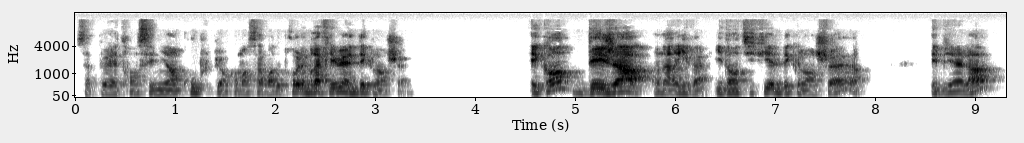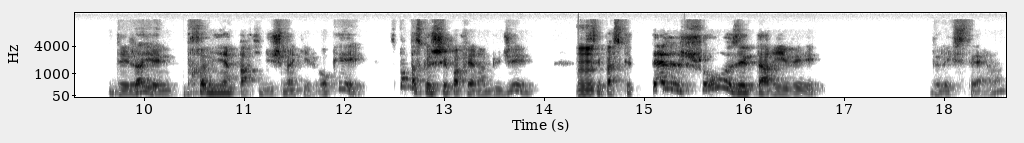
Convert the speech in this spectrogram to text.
ça peut être enseigné en couple, puis on commence à avoir des problèmes. Bref, il y a eu un déclencheur. Et quand déjà on arrive à identifier le déclencheur, eh bien là, déjà il y a une première partie du chemin qui est OK. C'est pas parce que je sais pas faire un budget, mm. c'est parce que telle chose est arrivée de l'externe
